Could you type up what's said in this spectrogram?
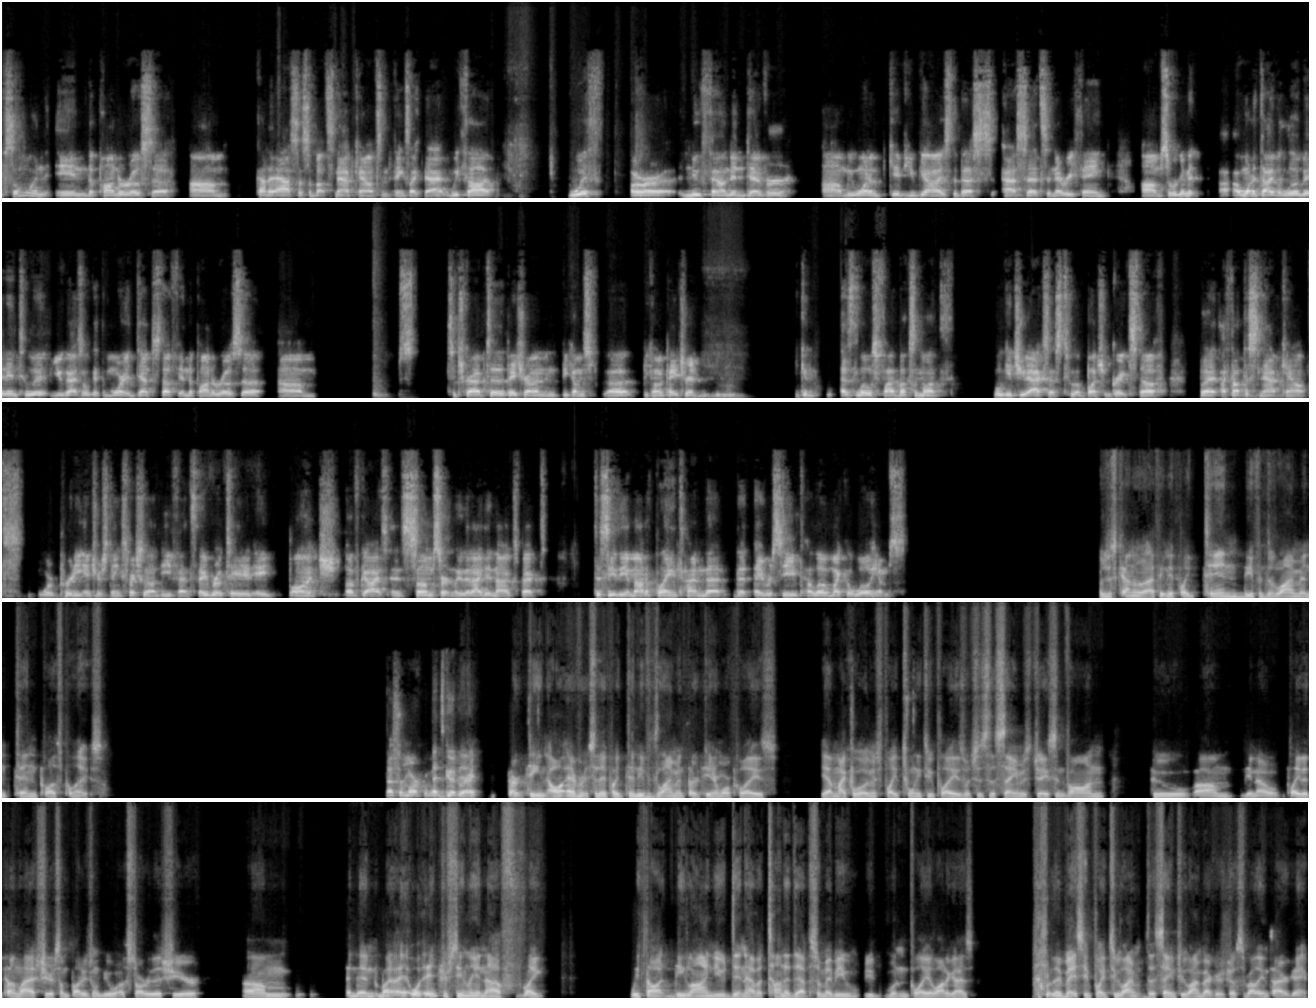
someone in the Ponderosa um, kind of asked us about snap counts and things like that. We thought with our newfound endeavor, um, we want to give you guys the best assets and everything. Um, so we're gonna. I want to dive a little bit into it. You guys will get the more in depth stuff in the Ponderosa. Um, s- subscribe to the Patreon and become uh, become a patron. You can as low as five bucks a month. we'll get you access to a bunch of great stuff. But I thought the snap counts were pretty interesting, especially on defense. They rotated a bunch of guys, and some certainly that I did not expect to see the amount of playing time that that they received. Hello, Michael Williams. I was just kind of. I think they played ten defensive linemen, ten plus plays. That's remarkable. That's good, Yeah. right? Thirteen all ever. So they played ten defensive linemen, thirteen or more plays. Yeah, Michael Williams played twenty-two plays, which is the same as Jason Vaughn, who um, you know played a ton last year. Some thought he was going to be a starter this year. Um, and then, but it, well, interestingly enough, like we thought D line you didn't have a ton of depth, so maybe you, you wouldn't play a lot of guys. they basically played two line the same two linebackers just about the entire game.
